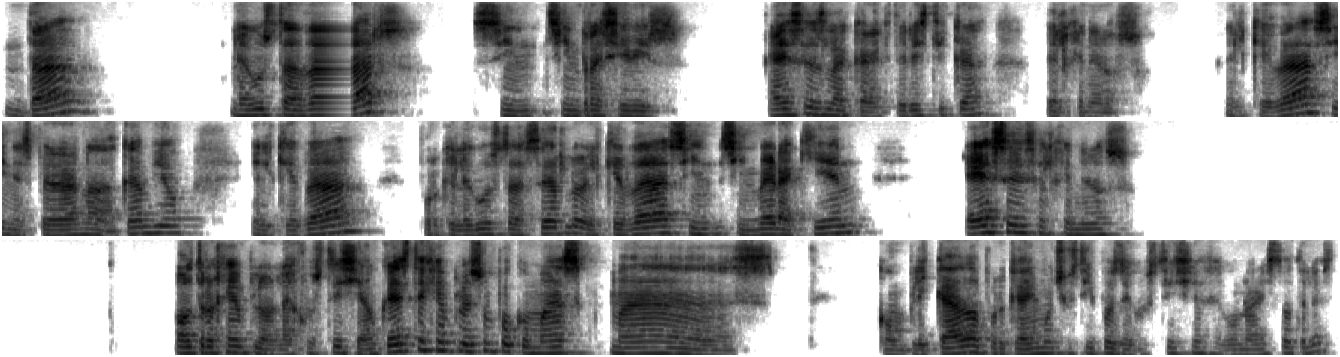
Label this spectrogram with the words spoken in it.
da, le gusta dar sin, sin recibir. Esa es la característica del generoso. El que da sin esperar nada a cambio, el que da porque le gusta hacerlo, el que da sin, sin ver a quién, ese es el generoso. Otro ejemplo, la justicia. Aunque este ejemplo es un poco más, más complicado porque hay muchos tipos de justicia, según Aristóteles,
